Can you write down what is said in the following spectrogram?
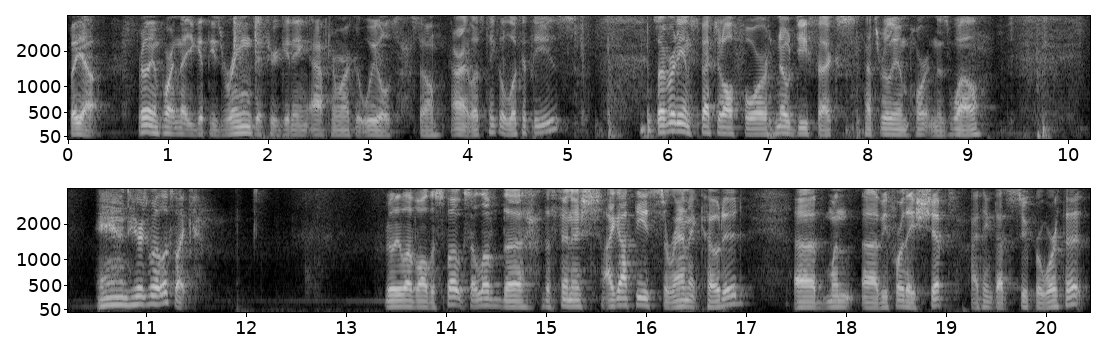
But yeah, really important that you get these rings if you're getting aftermarket wheels. So, all right, let's take a look at these. So I've already inspected all four, no defects. That's really important as well. And here's what it looks like. Really love all the spokes. I love the, the finish. I got these ceramic coated uh, when uh, before they shipped. I think that's super worth it.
